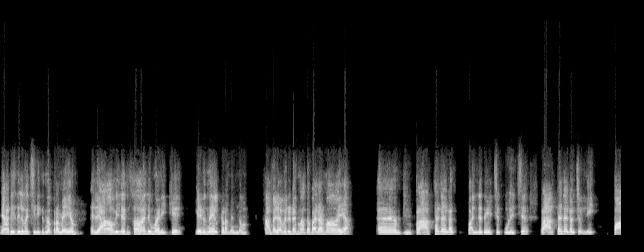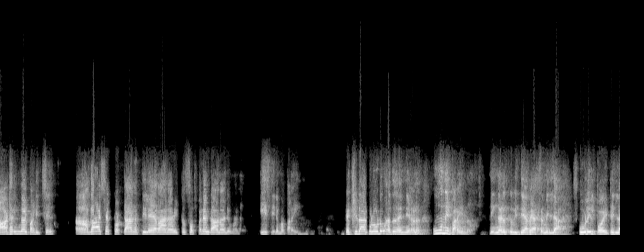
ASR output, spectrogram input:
ഞാൻ ഇതിൽ വച്ചിരിക്കുന്ന പ്രമേയം രാവിലെ നാലു മണിക്ക് എഴുന്നേൽക്കണമെന്നും അവരവരുടെ മതപരമായ പ്രാർത്ഥനകൾ പല്ല് തേച്ച് കുളിച്ച് പ്രാർത്ഥനകൾ ചൊല്ലി പാഠങ്ങൾ പഠിച്ച് ആകാശ കൊട്ടാരത്തിലേറാനായിട്ട് സ്വപ്നം കാണാനുമാണ് ഈ സിനിമ പറയുന്നത്. രക്ഷിതാക്കളോടും അത് തന്നെയാണ് ഊന്നി പറയുന്നത്. നിങ്ങൾക്ക് വിദ്യാഭ്യാസമില്ല സ്കൂളിൽ പോയിട്ടില്ല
